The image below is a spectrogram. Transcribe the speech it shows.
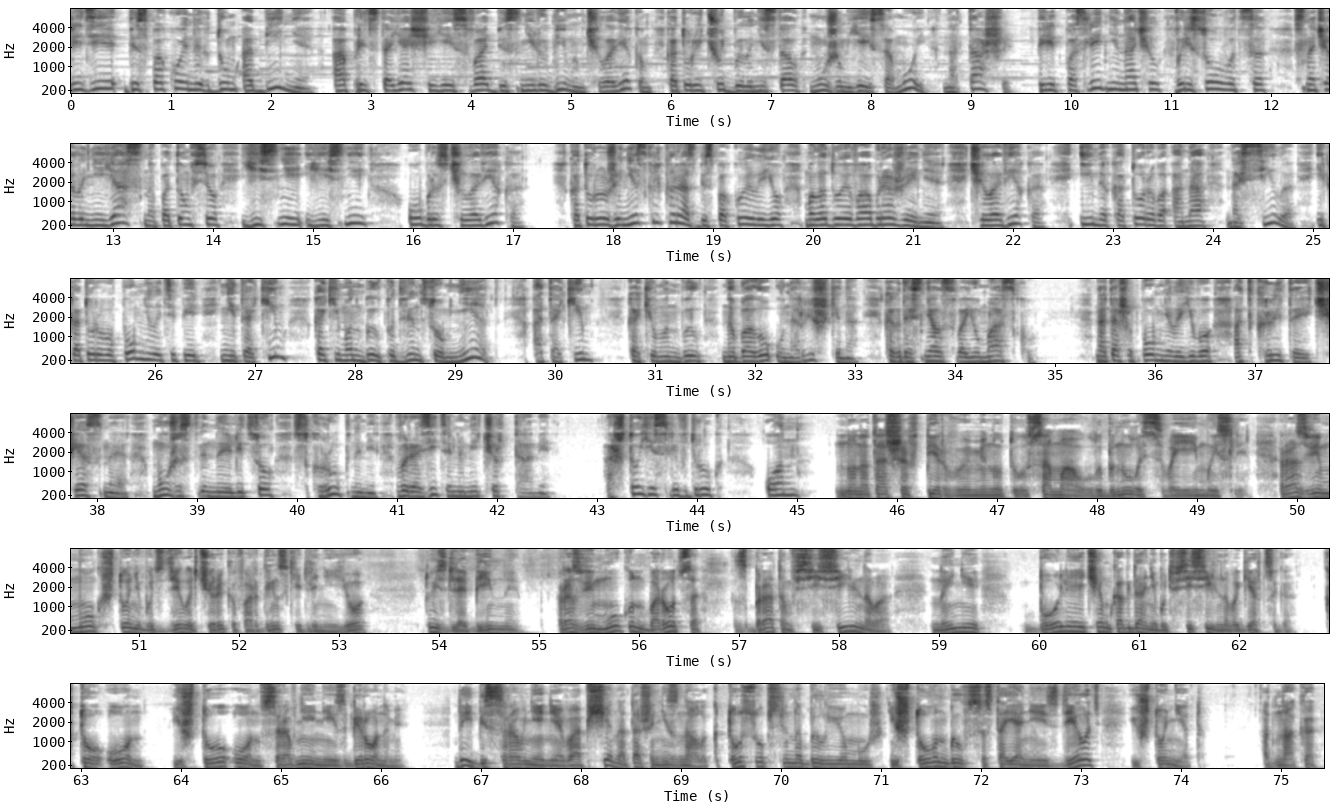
Среди беспокойных дум о Бинне, о предстоящей ей свадьбе с нелюбимым человеком, который чуть было не стал мужем ей самой, Наташи, перед последней начал вырисовываться сначала неясно, потом все ясней и ясней образ человека, который уже несколько раз беспокоил ее молодое воображение, человека, имя которого она носила и которого помнила теперь не таким, каким он был под венцом, нет, а таким, каким он был на балу у Нарышкина, когда снял свою маску. Наташа помнила его открытое, честное, мужественное лицо с крупными выразительными чертами. А что, если вдруг он... Но Наташа в первую минуту сама улыбнулась своей мысли. Разве мог что-нибудь сделать Чирыков-Ордынский для нее, то есть для Бинны? Разве мог он бороться с братом всесильного, ныне более чем когда-нибудь всесильного герцога? Кто он и что он в сравнении с Беронами? Да и без сравнения вообще Наташа не знала, кто, собственно, был ее муж, и что он был в состоянии сделать, и что нет. Однако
